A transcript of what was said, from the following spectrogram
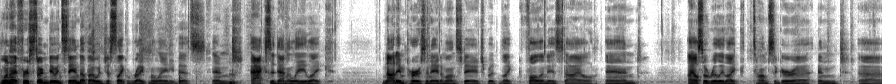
when I first started doing stand-up, I would just like write Mulaney bits and accidentally like, not impersonate him on stage, but like fall into his style and. I also really like Tom Segura and uh,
